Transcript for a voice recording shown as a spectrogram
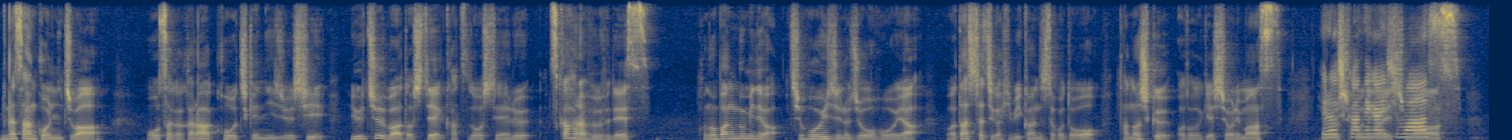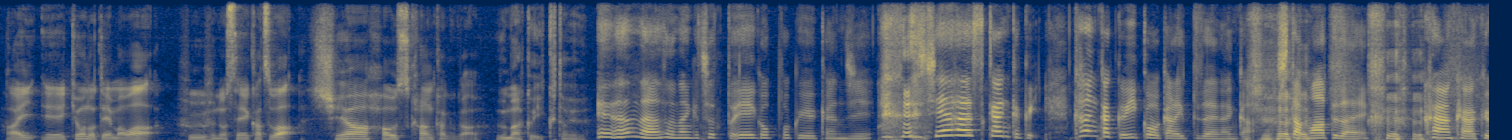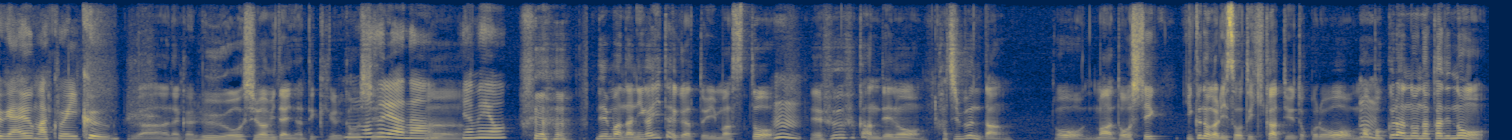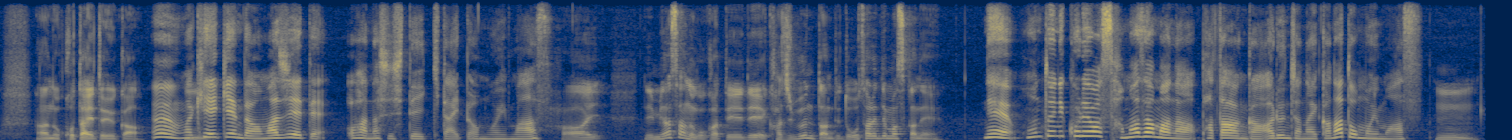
皆さんこんにちは。大阪から高知県に移住し YouTuber として活動している塚原夫婦です。この番組では地方維持の情報や私たちが日々感じたことを楽しくお届けしております。よろしくお願いします。はい、えー今日のテーマは夫婦の生活はシェアハウス感覚がうまくいくという。えなんなん？そうなんかちょっと英語っぽく言う感じ。シェアハウス感覚感覚以降から言ってたよなんか下回ってたね。感覚がうまくいく。うわーなんかルー大島みたいになってくるかもしまれないずりゃな、うん。やめよ でまあ何が言いたいかと言いますと、ううん。えー夫婦間での価値分担を、まあ、どうしていくのが理想的かというところを、まあ、うん。僕らの中でのあの答えというか。うん、まあ、うん。経験談を交えてお話ししていきたいと思います。はい。で皆さんのご家庭で家事分担ってどうされてますかね？ねえ本当にこれは様々なパターンがあるんじゃないかなと思います。うん。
